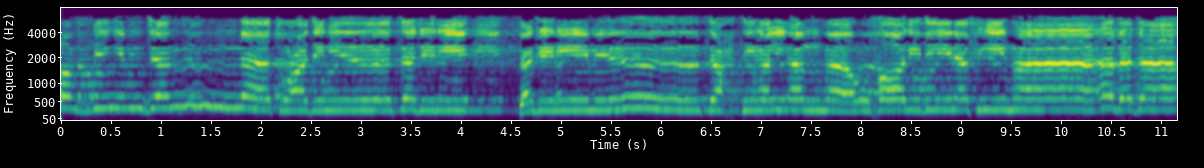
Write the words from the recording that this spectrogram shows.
ربهم جنات عدن تجري تجري من تحتها الأنهار خالدين فيها أبدا.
